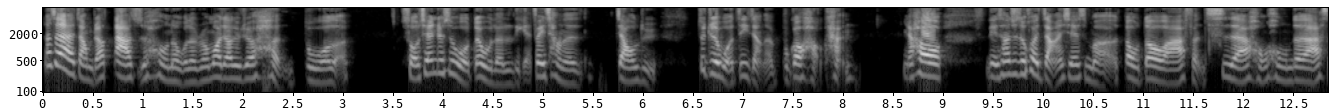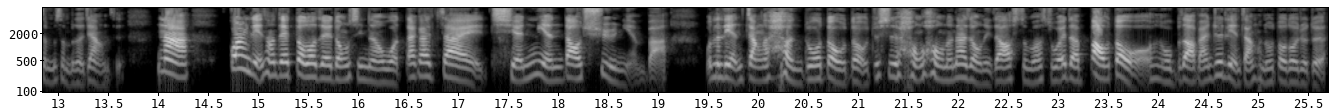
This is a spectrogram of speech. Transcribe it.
那再来讲比较大之后呢，我的容貌焦虑就很多了。首先就是我对我的脸非常的焦虑，就觉得我自己长得不够好看，然后脸上就是会长一些什么痘痘啊、粉刺啊、红红的啊什么什么的这样子。那关于脸上这些痘痘这些东西呢，我大概在前年到去年吧。我的脸长了很多痘痘，就是红红的那种，你知道什么所谓的爆痘哦？我不知道，反正就是脸长很多痘痘就对了。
